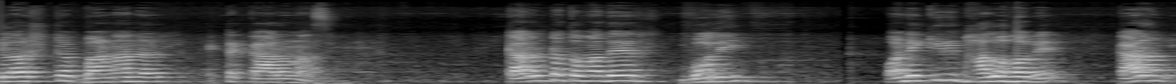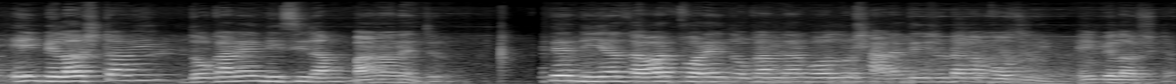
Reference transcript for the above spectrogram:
ব্লাউজটা বানানোর একটা কারণ আছে। কারণটা তোমাদের বলি, অনেকেরই ভালো হবে, কারণ এই ব্লাউজটা আমি দোকানে নিয়েছিলাম বানানোর জন্য। এতে নিয়ে যাওয়ার পরে দোকানদার বলল, সাড়ে তিনশো টাকা মজুরি এই ব্লাউজটা।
